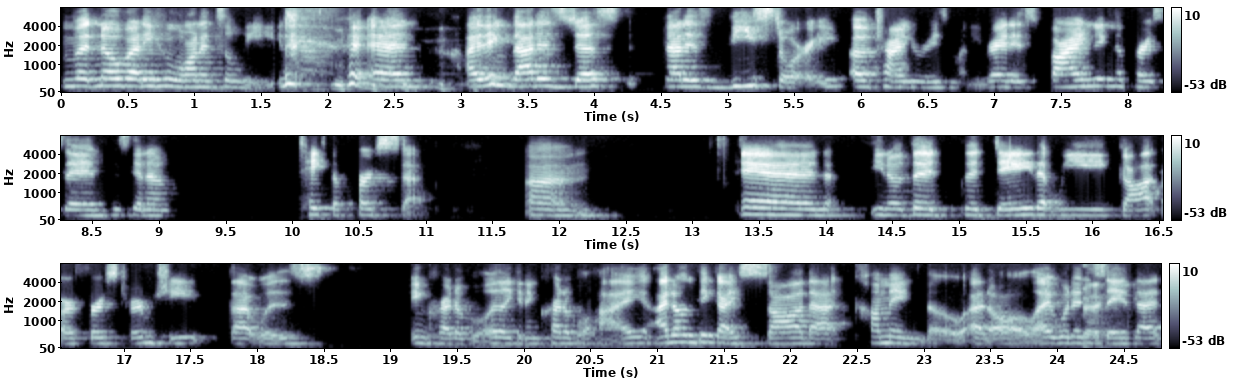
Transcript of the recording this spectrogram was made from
but nobody who wanted to lead. and I think that is just, that is the story of trying to raise money, right? Is finding the person who's going to take the first step. Um, and you know the the day that we got our first term sheet that was incredible, like an incredible high. I don't think I saw that coming though at all. I wouldn't okay. say that,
